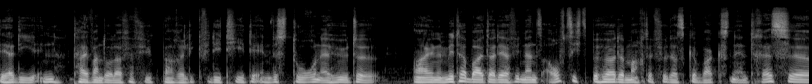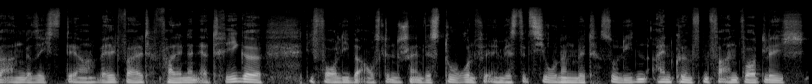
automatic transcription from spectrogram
der die in Taiwan-Dollar verfügbare Liquidität der Investoren erhöhte. Ein Mitarbeiter der Finanzaufsichtsbehörde machte für das gewachsene Interesse angesichts der weltweit fallenden Erträge die Vorliebe ausländischer Investoren für Investitionen mit soliden Einkünften verantwortlich.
